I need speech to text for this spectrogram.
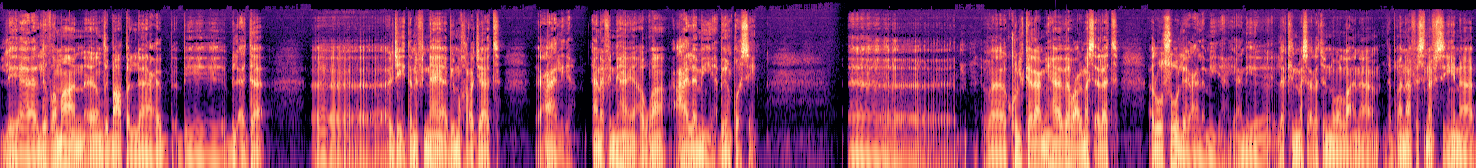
لضمان انضباط اللاعب بالأداء الجيد. أنا في النهاية أبي مخرجات عالية. أنا في النهاية أبغى عالمية بين قوسين. وكل كلامي هذا هو على مسألة الوصول للعالمية. يعني لكن مسألة إنه والله أنا أبغى أنافس نفسي هنا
